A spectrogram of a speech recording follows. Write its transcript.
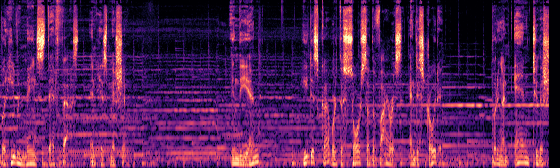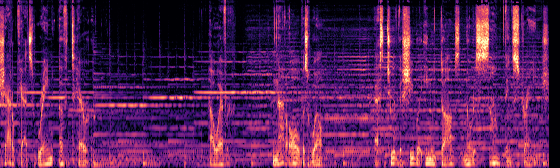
but he remained steadfast in his mission. In the end, he discovered the source of the virus and destroyed it, putting an end to the Shadowcats' reign of terror. However, not all was well, as two of the Shiba Inu dogs noticed something strange.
